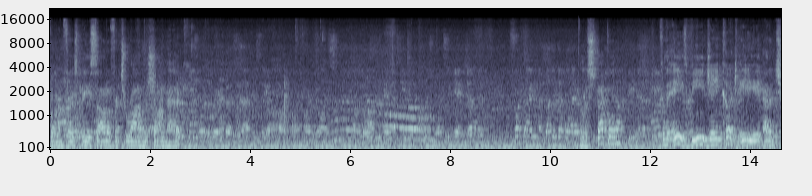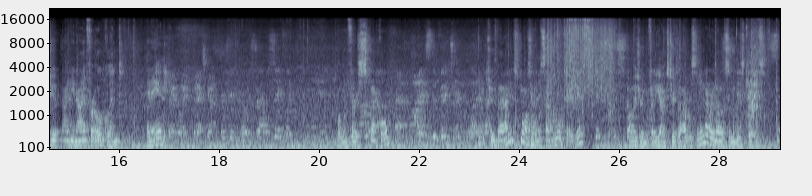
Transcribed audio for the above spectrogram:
Bowman first base auto for Toronto and Sean Maddock. For Speckle. For the A's, B.J. Cook, 88 out of 299 for Oakland. And Andy. Bowman first Speckle. Not too bad. Small sample size, we'll take it. Always rooting for the youngsters, obviously. You never know with some of these kids.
